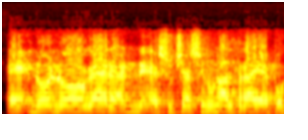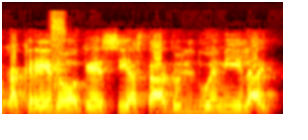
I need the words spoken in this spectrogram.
eh, no, no, era- è successo in un'altra epoca, credo che sia stato il 2003,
